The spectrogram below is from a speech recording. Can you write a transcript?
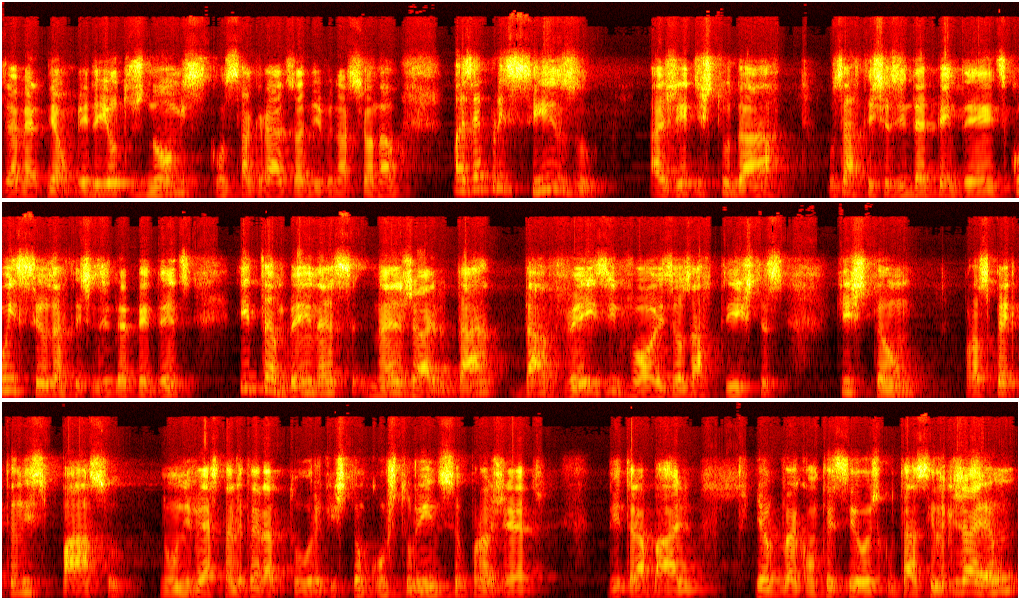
Zé Américo de Almeida e outros nomes consagrados a nível nacional. Mas é preciso a gente estudar os artistas independentes, conhecer os artistas independentes e também, né, né Jairo, dar, dar vez e voz aos artistas que estão prospectando espaço no universo da literatura, que estão construindo seu projeto de trabalho. E é o que vai acontecer hoje com Tarsila, que já é um,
